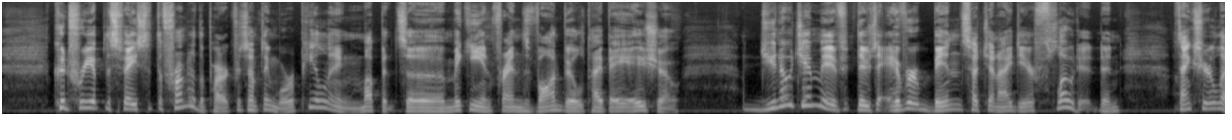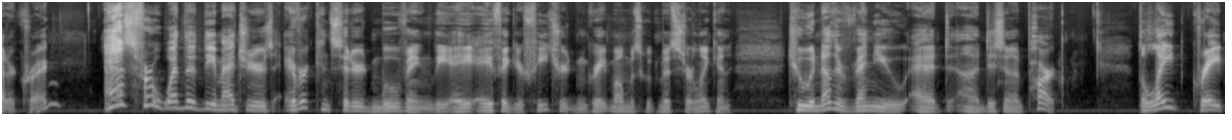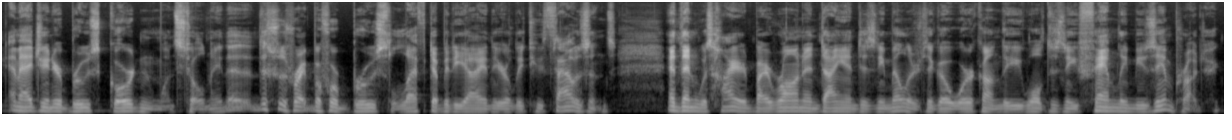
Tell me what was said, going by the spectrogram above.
could free up the space at the front of the park for something more appealing Muppets, a Mickey and Friends vaudeville type AA show. Do you know, Jim, if there's ever been such an idea floated? And thanks for your letter, Craig. As for whether the Imagineers ever considered moving the AA figure featured in Great Moments with Mr. Lincoln to another venue at uh, Disneyland Park, the late, great Imagineer Bruce Gordon once told me that this was right before Bruce left WDI in the early 2000s and then was hired by Ron and Diane Disney Miller to go work on the Walt Disney Family Museum project.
